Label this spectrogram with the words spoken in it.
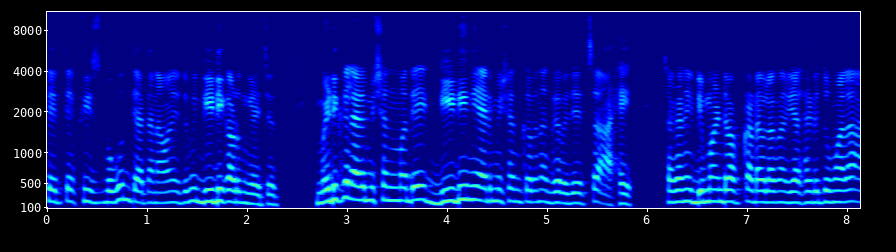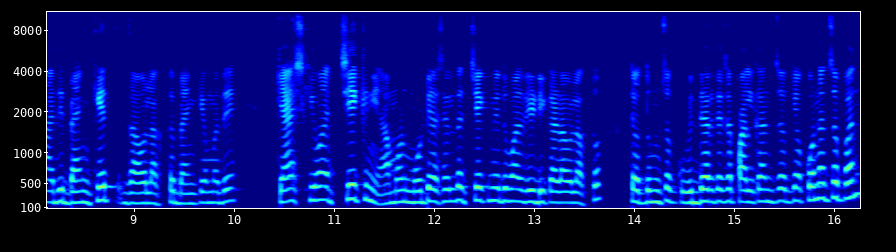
ते ते फीस बघून त्या त्या नावाने तुम्ही डी डी काढून घ्यायचे. मेडिकल ॲडमिशनमध्ये डी डीने ॲडमिशन करणं गरजेचं आहे. सगळ्यांनी डिमांड ड्राफ्ट काढावं लागणार. यासाठी तुम्हाला आधी बँकेत जावं लागतं. बँकेमध्ये कॅश किंवा चेकनी अमाऊंट मोठी असेल तर चेकनी तुम्हाला डी डी काढावं लागतो. तर तुमचं विद्यार्थ्याच्या पालकांचं किंवा कोणाचं पण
